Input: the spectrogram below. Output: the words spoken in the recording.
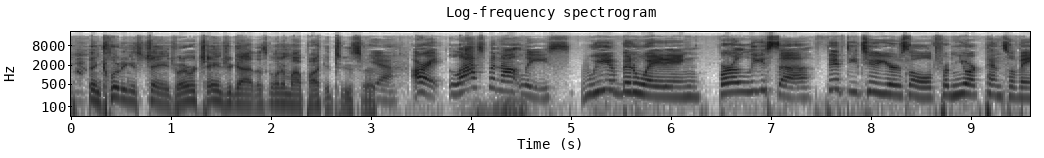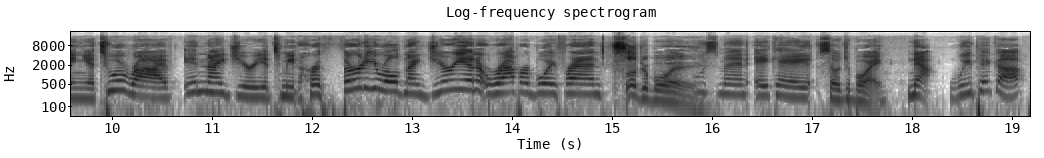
including his change. Whatever change you got, that's going in my pocket too, sir. Yeah. All right. Last but not least, we have been waiting for Elisa, 52 years old from York, Pennsylvania, to arrive in Nigeria to meet her 30 year old Nigerian rapper boyfriend, Soldier Boy. Usman, aka Soja Boy. Now, we pick up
